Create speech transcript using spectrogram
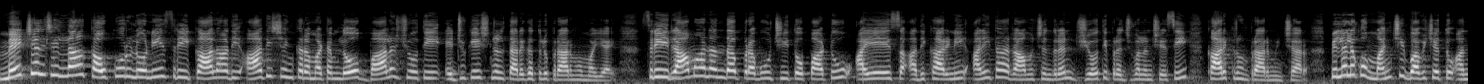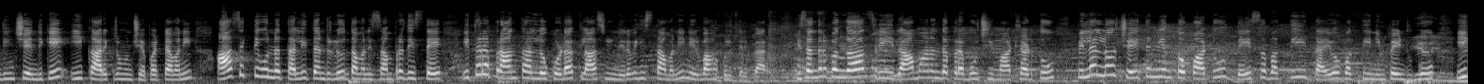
మేడ్చల్ జిల్లా కౌకూరులోని శ్రీ కాలాది ఆదిశంకర మఠంలో బాలజ్యోతి ఎడ్యుకేషనల్ తరగతులు ప్రారంభమయ్యాయి. శ్రీ రామానంద ప్రభుజీతో పాటు ఐఏఎస్ అధికారిని అనితా రామచంద్రన్ జ్యోతి ప్రజ్వలన చేసి కార్యక్రమం ప్రారంభించారు. పిల్లలకు మంచి భవిష్యత్తు అందించేందుకే ఈ కార్యక్రమం చేపట్టామని ఆసక్తి ఉన్న తల్లిదండ్రులు తమని సంప్రదిస్తే ఇతర ప్రాంతాల్లో కూడా క్లాసులు నిర్వహిస్తామని నిర్వాహకులు తెలిపారు. ఈ సందర్భంగా శ్రీ రామానంద ప్రభుజీ మాట్లాడుతూ పిల్లల్లో చైతన్యంతో పాటు దేశభక్తి దైవభక్తి నింపేందుకు ఈ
